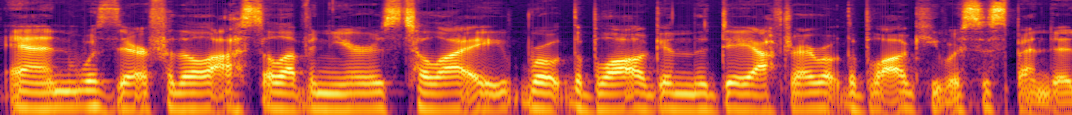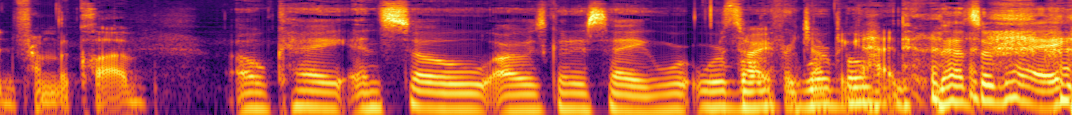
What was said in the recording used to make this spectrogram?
and was there for the last 11 years till I wrote the blog. And the day after I wrote the blog, he was suspended from the club. Okay, and so I was going to say we're, we're Sorry both. for jumping both- ahead. that's okay.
